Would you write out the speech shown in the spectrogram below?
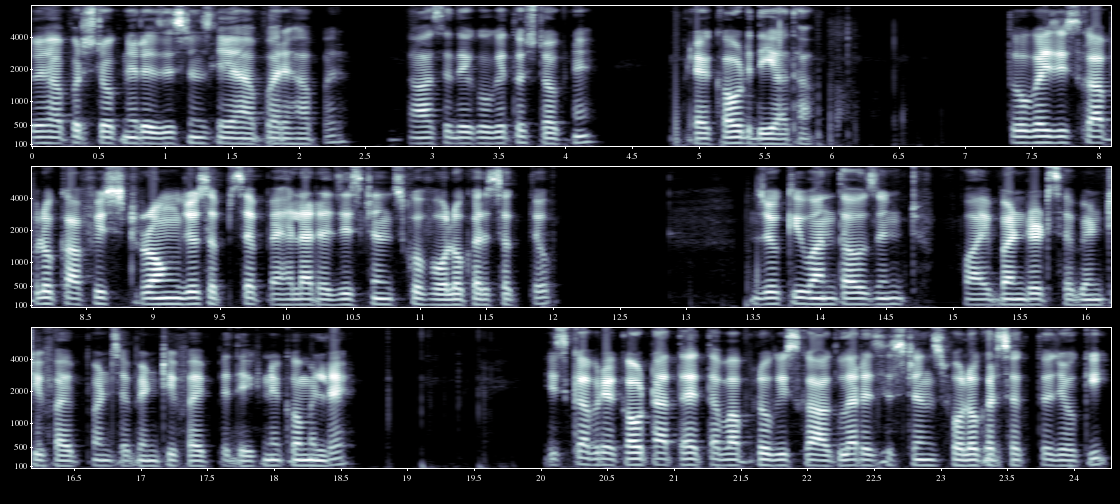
तो यहाँ पर स्टॉक ने रेजिस्टेंस लिया, यहाँ पर यहाँ पर। यहाँ से देखोगे तो स्टॉक ने ब्रेकआउट दिया था। तो गई इसका आप लोग काफ़ी स्ट्रॉन्ग जो सबसे पहला रेजिस्टेंस को फॉलो कर सकते हो, जो कि one thousand five hundred seventy five point seventy five पे देखने को मिल रहा है। इसका ब्रेकआउट आता है, तब आप लोग इसका अगला रेजिस्टेंस फॉलो कर सकते हो, जो कि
